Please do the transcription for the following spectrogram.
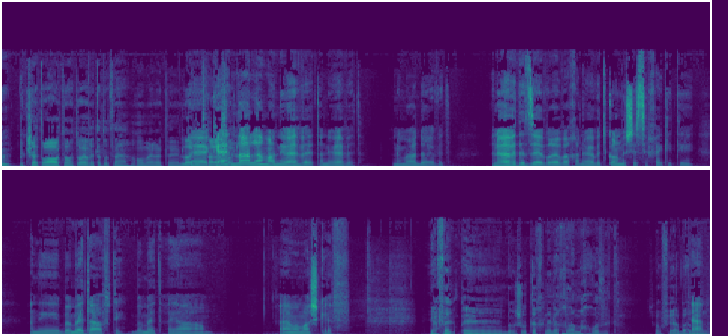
וכשאת רואה אותו, את אוהבת את התוצאה? או אומרת, אה, לא הייתי אה, צריכה לעשות? כן, לא, למה? אני אוהבת, אני אוהבת. אני מאוד אוהבת. אני אוהבת את זאב רווח, אני אוהבת כל מי ששיחק איתי. אני באמת אהבתי, באמת, היה, היה ממש כיף. יפה, אה, ברשותך נלך למחרוזת שהופיעה באלבום. יאללה.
